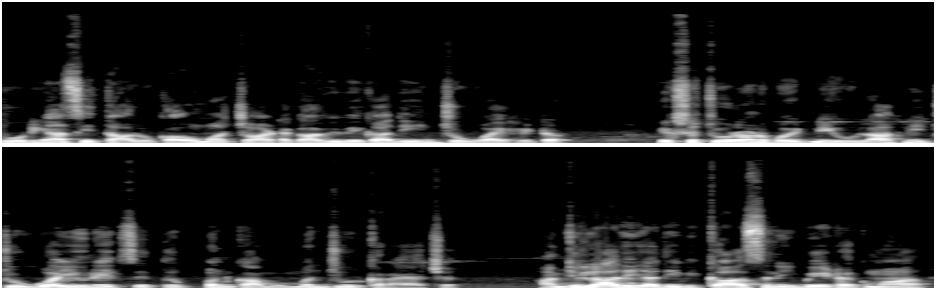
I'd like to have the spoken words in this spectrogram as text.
ચોર્યાસી તાલુકાઓમાં ચાર ટકા વિવેકાધીન જોગવાઈ હેઠળ એકસો ચોરાણું પોઈન્ટ નેવું લાખની જોગવાઈઓને એકસો ત્રેપન કામો મંજૂર કરાયા છે. આમ જિલ્લા આદિજાતિ વિકાસની બેઠકમાં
